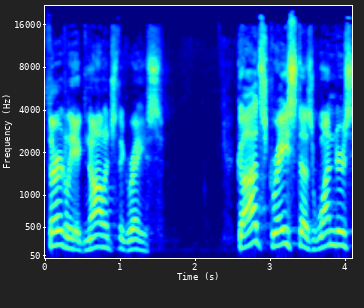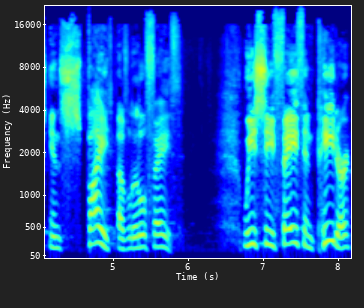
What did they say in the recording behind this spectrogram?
Thirdly, acknowledge the grace. God's grace does wonders in spite of little faith. We see faith in Peter.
